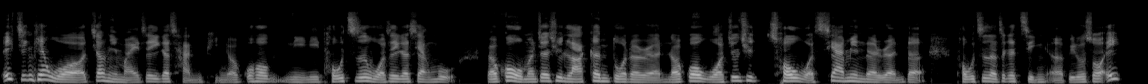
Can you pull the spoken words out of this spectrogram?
诶，今天我叫你买这一个产品，然后过后你你投资我这个项目，然后我们再去拉更多的人，然后我就去抽我下面的人的投资的这个金额，比如说，诶，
